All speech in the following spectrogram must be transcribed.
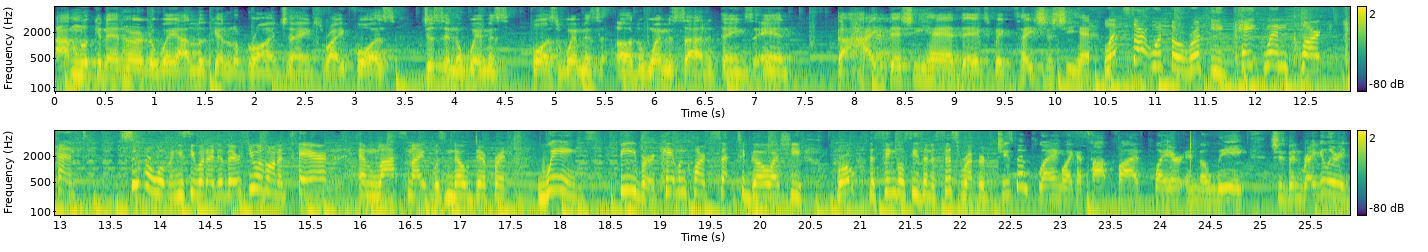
I'm looking at her the way I look at LeBron James, right? For us, just in the women's, for us women's, uh, the women's side of things, and the hype that she had, the expectations she had. Let's start with the rookie, Caitlin Clark Kent. Superwoman, you see what I did there? She was on a tear, and last night was no different. Wings, fever. Caitlin Clark set to go as she broke the single season assist record. She's been playing like a top five player in the league. She's been regularly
